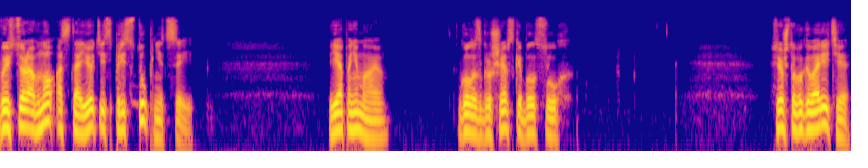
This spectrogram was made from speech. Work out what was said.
вы все равно остаетесь преступницей. Я понимаю. Голос Грушевской был сух. Все, что вы говорите,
